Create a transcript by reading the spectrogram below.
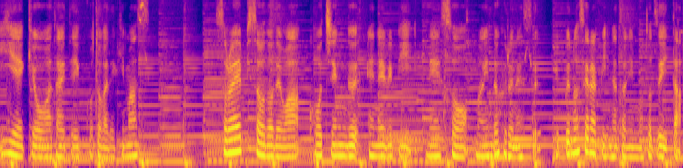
いい影響を与えていくことができます。ソロエピソードではコーチング NLP 瞑想マインドフルネスヒプノセラピーなどに基づいた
